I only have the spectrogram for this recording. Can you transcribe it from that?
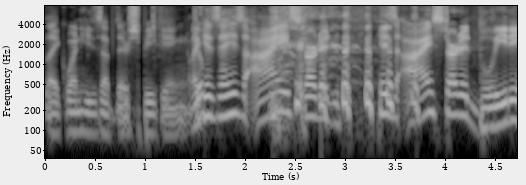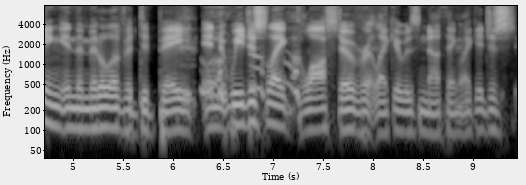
like when he's up there speaking like his his eye started his eye started bleeding in the middle of a debate and we just like glossed over it like it was nothing like it just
